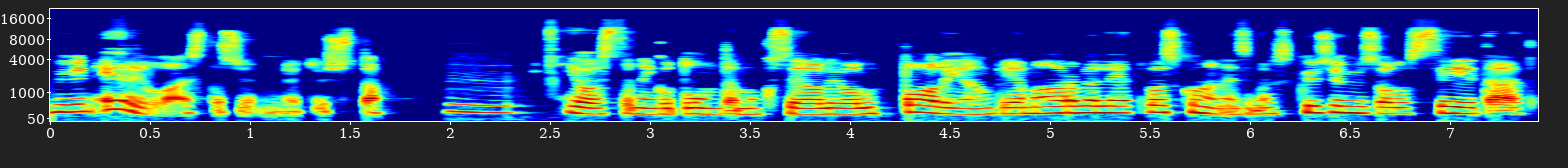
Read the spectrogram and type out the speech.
hyvin erilaista synnytystä, mm. joissa niin kuin, tuntemuksia oli ollut paljonkin. Ja mä arvelin, että voisikohan esimerkiksi kysymys olla siitä, että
